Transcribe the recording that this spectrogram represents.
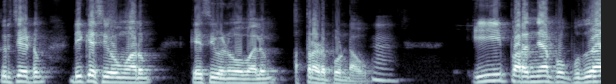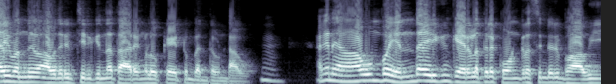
തീർച്ചയായിട്ടും ഡി കെ ശിവകുമാറും കെ സി വേണുഗോപാലും അത്ര അടുപ്പമുണ്ടാവും. ഈ പറഞ്ഞ പുതുതായി വന്ന് അവതരിപ്പിച്ചിരിക്കുന്ന താരങ്ങളൊക്കെ ആയിട്ടും ബന്ധമുണ്ടാവും. ഉണ്ടാവും അങ്ങനെ ആവുമ്പോൾ എന്തായിരിക്കും കേരളത്തിലെ കോൺഗ്രസിന്റെ ഒരു ഭാവി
